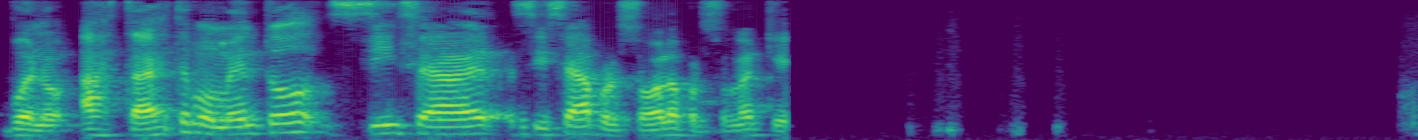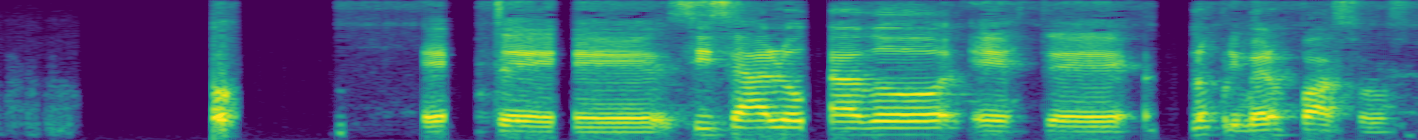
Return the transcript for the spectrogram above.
Bueno, hasta este momento sí se ha, sí se ha apresado a la persona que este, sí se ha logrado este, los primeros pasos.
